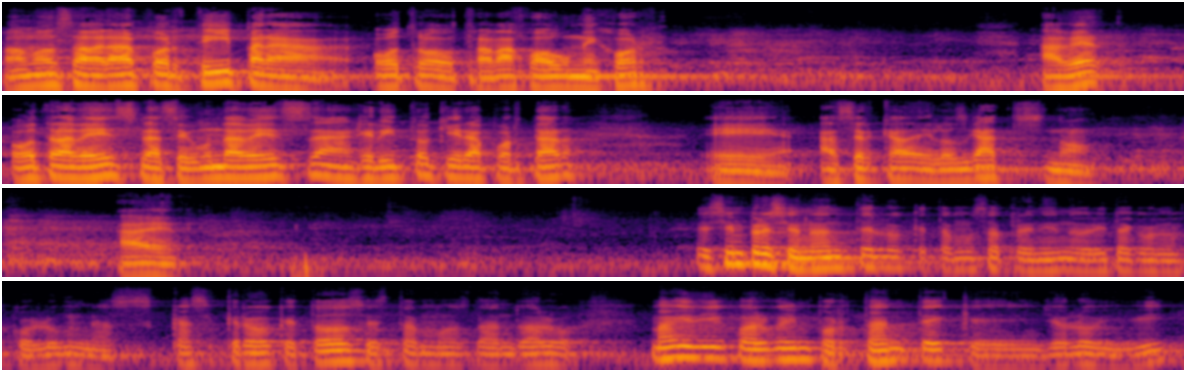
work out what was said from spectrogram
Vamos a orar por ti para otro trabajo aún mejor. A ver, otra vez, la segunda vez, Angelito quiere aportar eh, acerca de los gatos. No. A ver, Es impresionante lo que estamos aprendiendo ahorita con las columnas. Casi creo que todos estamos dando algo. Maggie dijo algo importante que yo lo viví.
